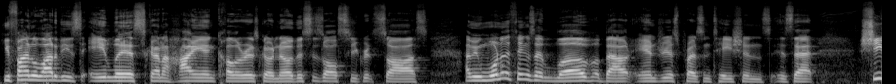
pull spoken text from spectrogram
you find a lot of these A list kind of high end colorists go, no, this is all secret sauce. I mean, one of the things I love about Andrea's presentations is that she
